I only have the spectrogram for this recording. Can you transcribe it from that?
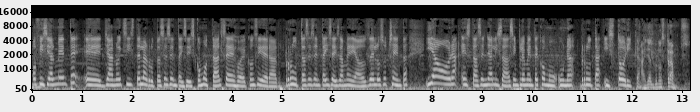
Oficialmente eh, ya no existe la ruta 66 como tal, se dejó de considerar ruta 66 a mediados de los 80 y ahora está señalizada simplemente como una ruta histórica. Hay algunos tramos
